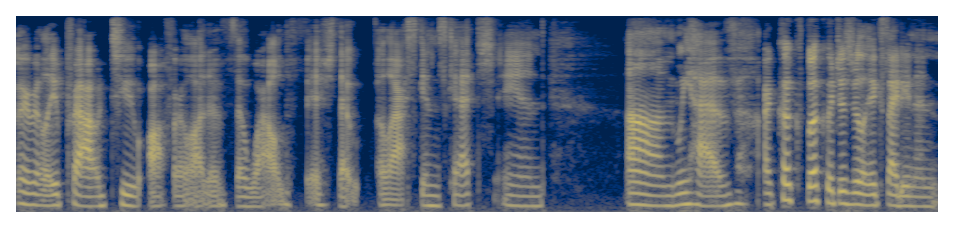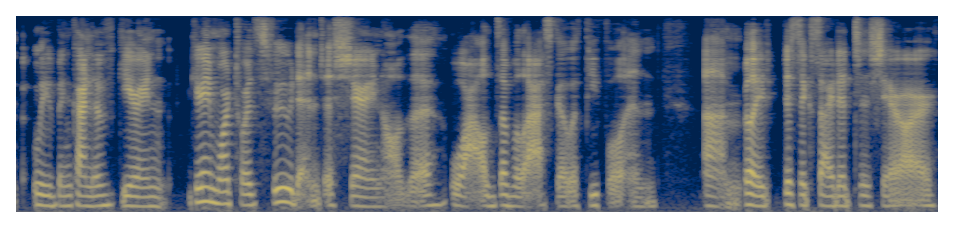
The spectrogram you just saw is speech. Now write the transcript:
we're really proud to offer a lot of the wild fish that alaskans catch. And um, we have our cookbook, which is really exciting, and we've been kind of gearing gearing more towards food and just sharing all the wilds of Alaska with people, and um, really just excited to share our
